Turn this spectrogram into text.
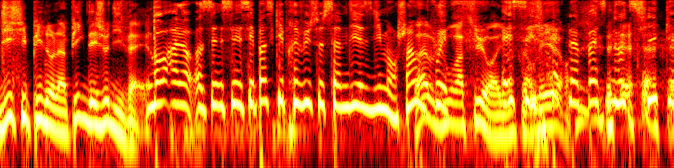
discipline olympique des Jeux d'hiver. Bon, alors, c'est pas ce qui est prévu ce samedi et ce dimanche. Hein. Ah, vous je pouvez vous rassure, il essayer la base nautique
